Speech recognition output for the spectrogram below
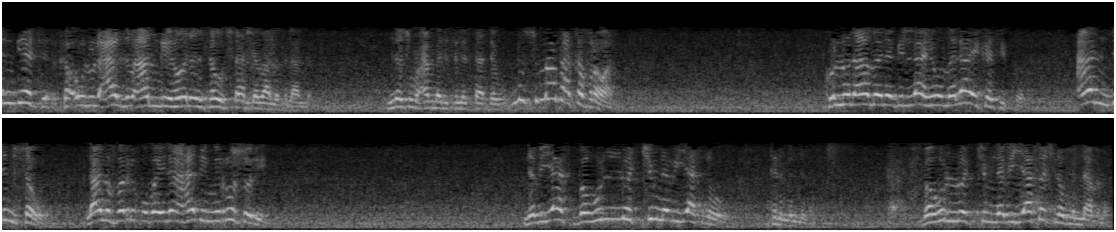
እንዴት ከኡሉል አዝም አንዱ የሆነን ሰው ሳደባለ ትላለህ? እነሱ መሐመድ ስለሳደቡ። እነሱማ ከፍረዋል። ኩሉን አመነ ቢላሂ ወመላኢከቲ እኮ አንድም ሰው ላ በይነ አሐድ ሚን ሩሱሊ። ነቢያት በሁሎችም ነቢያት ነው እንትን የምንለው። በሁሎችም ነቢያቶች ነው የምናምነው።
